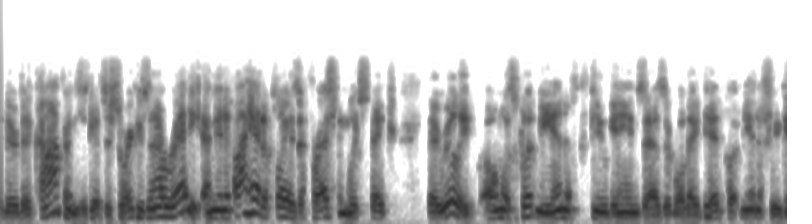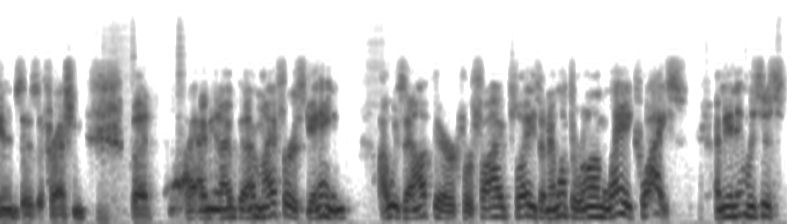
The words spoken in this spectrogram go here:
they're the confidence gets destroyed because they're not ready. I mean, if I had to play as a freshman, which they they really almost put me in a few games as well, they did put me in a few games as a freshman, but I, I mean, I, my first game, I was out there for five plays and I went the wrong way twice. I mean, it was just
